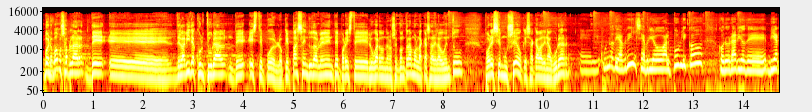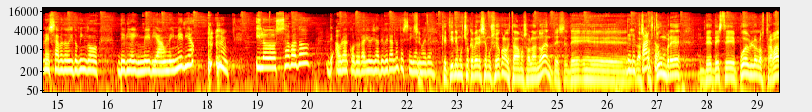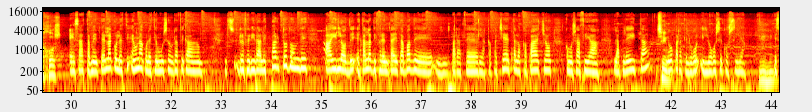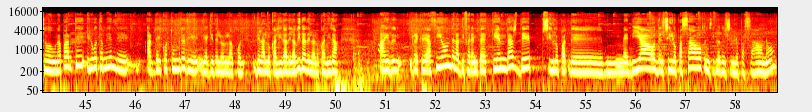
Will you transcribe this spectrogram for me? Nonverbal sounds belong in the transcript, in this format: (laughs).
Bueno, vamos a hablar de, eh, de, la vida cultural de este pueblo, que pasa indudablemente por este lugar donde nos encontramos, la Casa de la Juventud, por ese museo que se acaba de inaugurar. El 1 de abril se abrió al público con horario de viernes, sábado y domingo de día y media a una y media. (clears throat) y los sábados ahora con horario ya de verano de 6 a 9. Que tiene mucho que ver ese museo con lo que estábamos hablando antes, de eh, las costumbres de, este pueblo, los trabajos. Exactamente, es, la es una colección museográfica referida al esparto, donde ahí los están las diferentes etapas de, para hacer las capachetas, los capachos, cómo se hacía la pleita, ¿no? para que luego, y luego se cosía. Eso es una parte, y luego también de arte y costumbre de, aquí, de, de la localidad, de la vida de la localidad. Hay recreación de las diferentes tiendas de siglo de mediados del siglo pasado, principios del siglo pasado, ¿no?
